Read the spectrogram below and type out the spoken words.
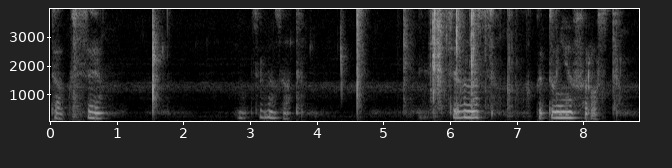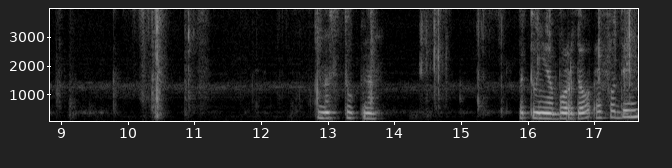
Так, все. Це назад. Це у нас петунія Фрост. Наступна петунія Бордо F1.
